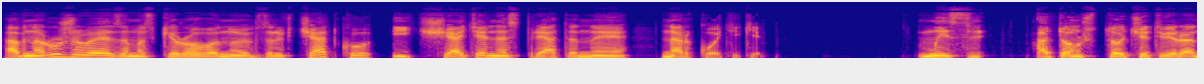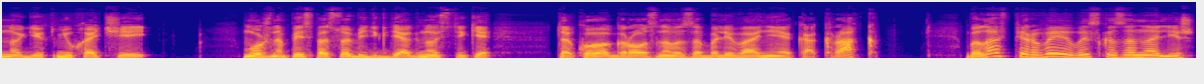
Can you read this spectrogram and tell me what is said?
обнаруживая замаскированную взрывчатку и тщательно спрятанные наркотики. Мысль о том, что четвероногих нюхачей можно приспособить к диагностике такого грозного заболевания, как рак, была впервые высказана лишь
